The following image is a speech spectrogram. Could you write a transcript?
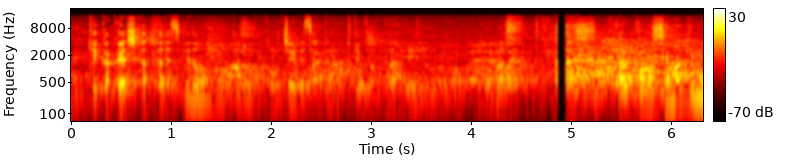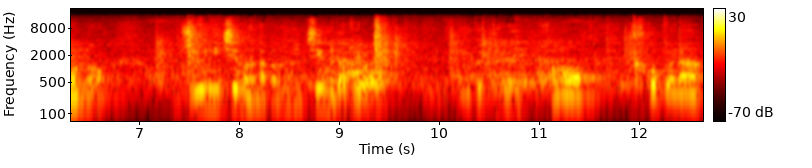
うんね、結果悔しかったですけど、うん、本当にこのチームでサッカーに来てよかったなと思いますからこの狭き門の12チームの中の2チームだけを行くっていうこの過酷な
